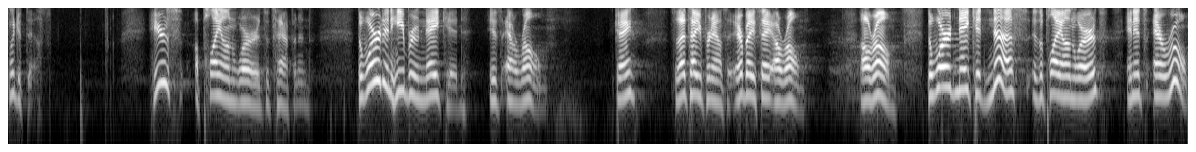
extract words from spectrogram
Look at this. Here's a play on words that's happening. The word in Hebrew naked is arom. Okay? So that's how you pronounce it. Everybody say arom. Arom. The word nakedness is a play on words, and it's arum.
